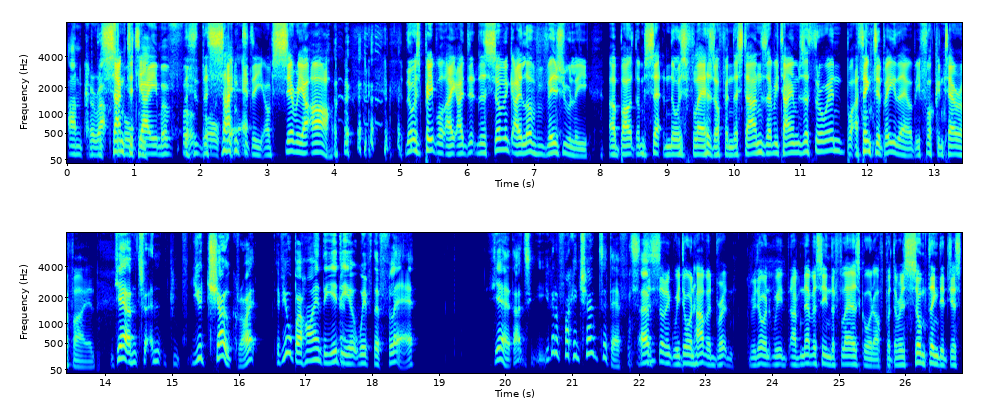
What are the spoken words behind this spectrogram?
uncorruptible sanctity. game of football. the Yeah. sanctity of Serie A. those people, I, I, there's something I love visually about them setting those flares off in the stands every time there's a throw in, but I think to be there would be fucking terrifying. Yeah, and, tr- and you'd choke, right? If you're behind the idiot with the flare, yeah, that's you're gonna fucking choke to death. It's Um, something we don't have in Britain. We don't. We I've never seen the flares going off, but there is something that just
